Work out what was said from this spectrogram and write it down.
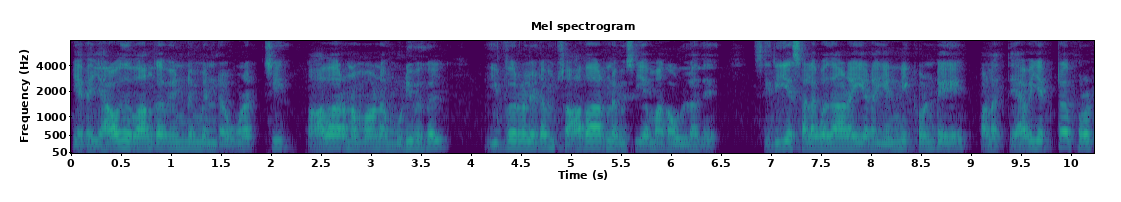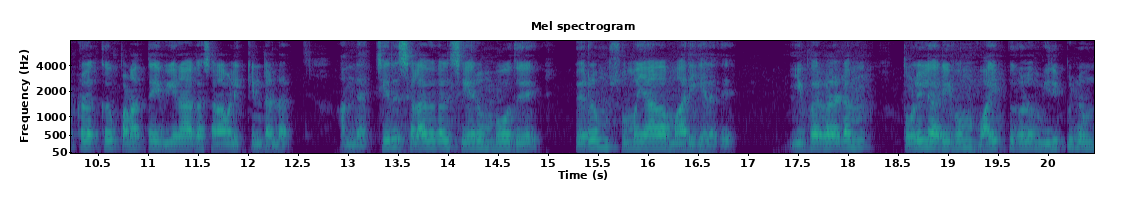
எதையாவது வாங்க வேண்டும் என்ற உணர்ச்சி சாதாரணமான முடிவுகள் இவர்களிடம் சாதாரண விஷயமாக உள்ளது. சிறிய செலவுதானே என எண்ணிக்கொண்டே பல தேவையற்ற பொருட்களுக்கு பணத்தை வீணாக செலவழிக்கின்றனர். அந்த சிறு செலவுகள் சேரும்போது பெரும் சுமையாக மாறுகிறது. இவர்களிடம் தொழிலறிவும் வாய்ப்புகளும் இருப்பினும்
